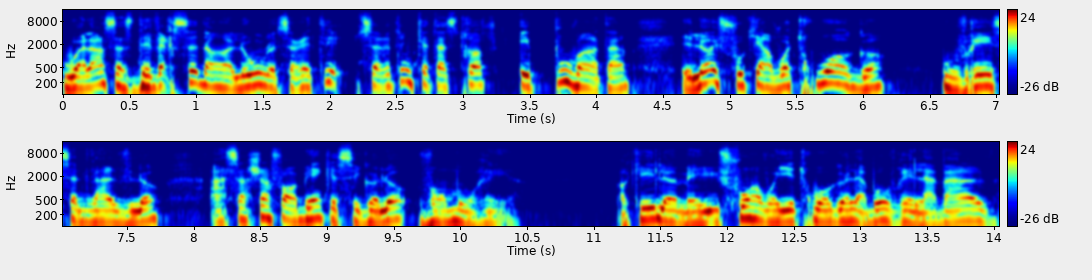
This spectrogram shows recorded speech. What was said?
Ou alors ça se déversait dans l'eau. Ça, ça aurait été une catastrophe épouvantable. Et là, il faut qu'il envoie trois gars ouvrir cette valve-là, en sachant fort bien que ces gars-là vont mourir. OK, là, mais il faut envoyer trois gars là-bas ouvrir la valve.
